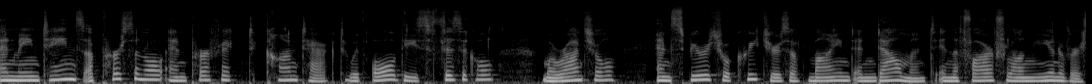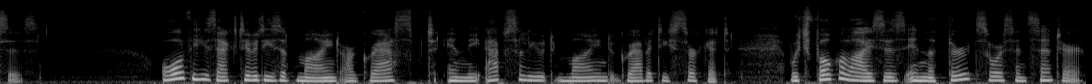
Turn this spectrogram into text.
and maintains a personal and perfect contact with all these physical, morontial, and spiritual creatures of mind endowment in the far flung universes. All these activities of mind are grasped in the absolute mind gravity circuit which focalizes in the third source and center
